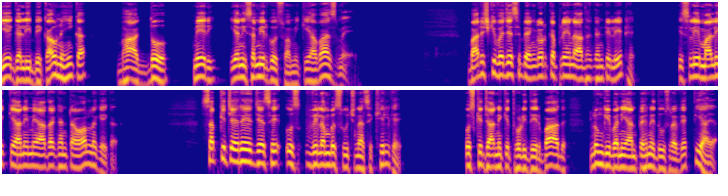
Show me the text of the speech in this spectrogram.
ये गली बिकाऊ नहीं का, भाग दो मेरी, यानी समीर गोस्वामी की आवाज़ में। बारिश की वजह से बेंगलोर का प्लेन आधा घंटे लेट है, इसलिए मालिक के आने में आधा घंटा और लगेगा। सबके चेहरे जैसे उस विलंब सूचना से खिल गए। उसके जाने के थोड़ी देर बाद लुंगी बनियान पहने दूसरा व्यक्ति आया,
